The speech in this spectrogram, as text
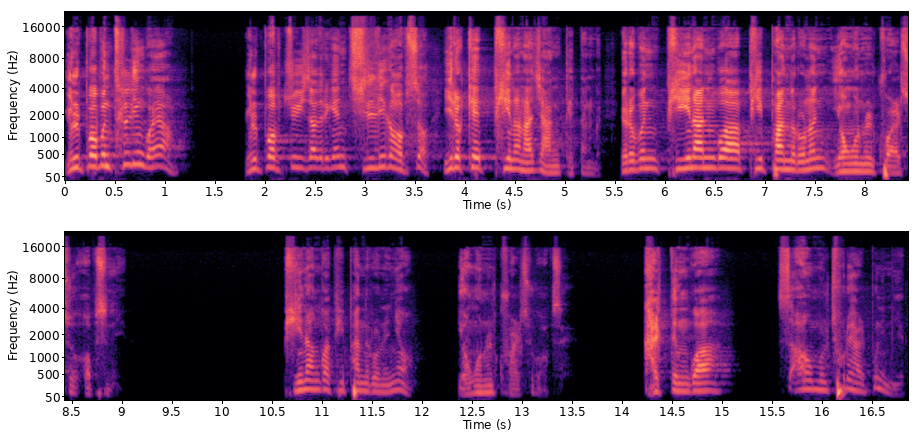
율법은 틀린 거야. 율법주의자들에겐 진리가 없어. 이렇게 비난하지 않겠다는 거예요. 여러분, 비난과 비판으로는 영혼을 구할 수 없습니다. 비난과 비판으로는요, 영혼을 구할 수가 없어요. 갈등과 싸움을 초래할 뿐입니다.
